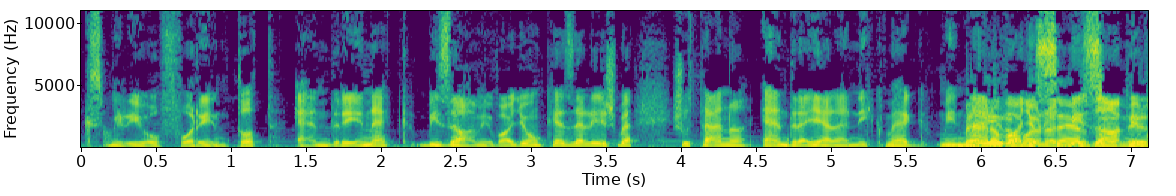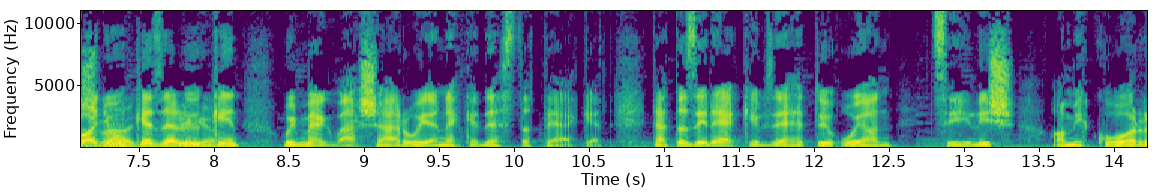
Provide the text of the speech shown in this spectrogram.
x millió forintot Endrének bizalmi vagyonkezelésbe, és utána Endre jelenik meg, mint Beírom már a vagyonod a bizalmi vagyonkezelőként, vagy. hogy megvásárolja neked ezt a telket. Tehát azért elképzelhető olyan cél is, amikor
